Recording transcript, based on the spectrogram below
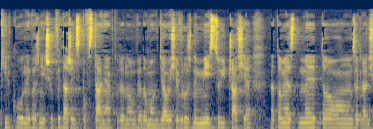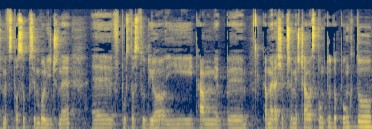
kilku najważniejszych wydarzeń z powstania, które no wiadomo działy się w różnym miejscu i czasie, natomiast my to zagraliśmy w sposób symboliczny w pusto studio i tam jakby kamera się przemieszczała z punktu do punktu.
